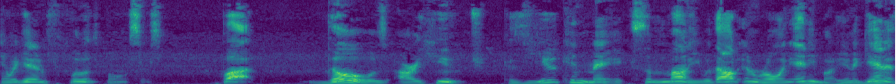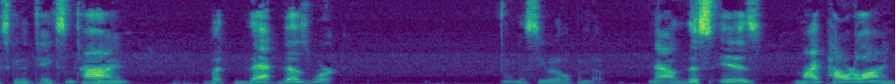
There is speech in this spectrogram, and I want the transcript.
and we get influence bonuses. But those are huge because you can make some money without enrolling anybody. And again, it's going to take some time, but that does work. Let's see what opened up. Now, this is my power line.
